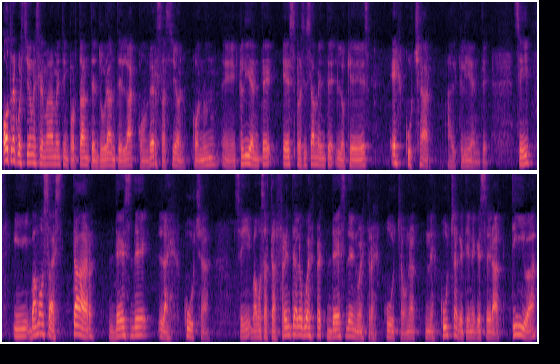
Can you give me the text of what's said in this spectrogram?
otra cuestión extremadamente importante durante la conversación con un eh, cliente es precisamente lo que es escuchar al cliente. ¿sí? Y vamos a estar desde la escucha ¿sí? vamos a estar frente al huésped desde nuestra escucha, una, escucha que tiene que ser activa,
